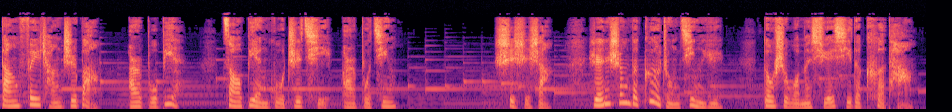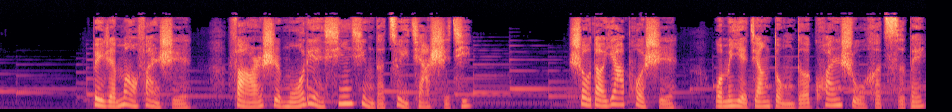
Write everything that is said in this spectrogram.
当非常之棒而不变，遭变故之起而不惊。事实上，人生的各种境遇，都是我们学习的课堂。被人冒犯时，反而是磨练心性的最佳时机。受到压迫时，我们也将懂得宽恕和慈悲。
